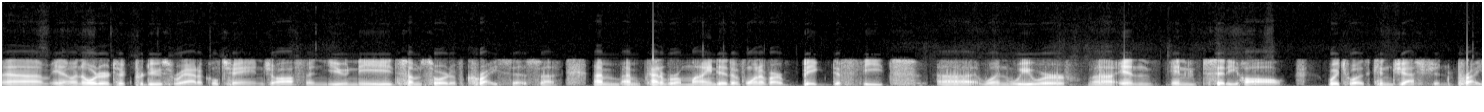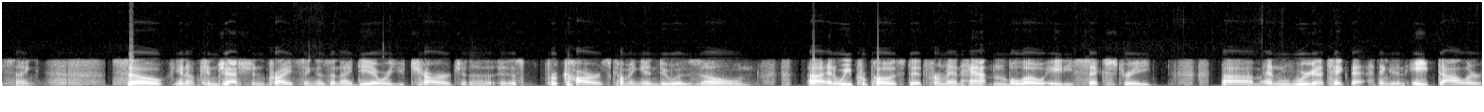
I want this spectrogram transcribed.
Um, you know, in order to produce radical change, often you need some sort of crisis. Uh, I'm I'm kind of reminded of one of our big defeats uh, when we were uh, in in City Hall, which was congestion pricing. So, you know, congestion pricing is an idea where you charge in a, for cars coming into a zone. Uh, and we proposed it for Manhattan below 86th Street. Um, and we're going to take that, I think, an $8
